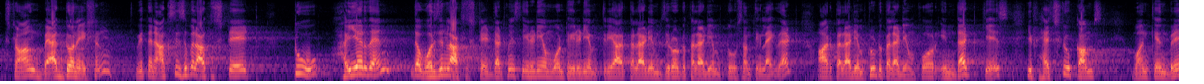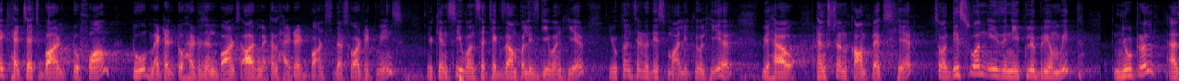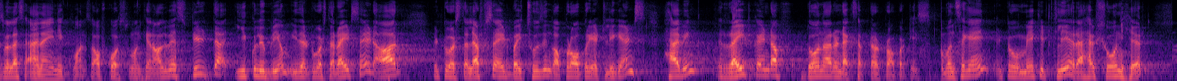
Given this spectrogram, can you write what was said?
strong back donation with an accessible state 2 higher than the original oxidation state that means iridium 1 to iridium 3 or palladium 0 to palladium 2 something like that or palladium 2 to palladium 4 in that case if H2 comes one can break HH bond to form two metal to hydrogen bonds or metal hydride bonds that is what it means. You can see one such example is given here. You consider this molecule here we have tungsten complex here. So, this one is in equilibrium with neutral as well as anionic one. So, of course, one can always tilt the equilibrium either towards the right side or towards the left side by choosing appropriate ligands having right kind of donor and acceptor properties. Once again to make it clear I have shown here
